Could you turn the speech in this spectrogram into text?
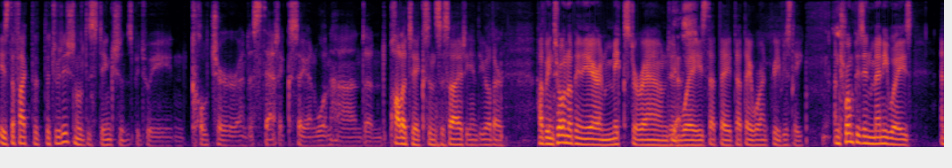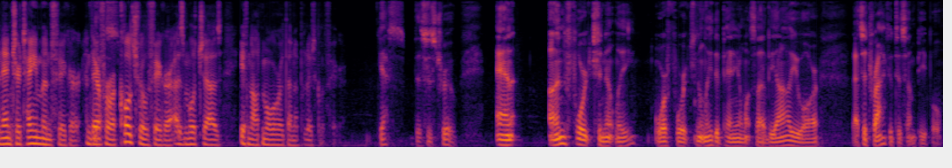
is the fact that the traditional distinctions between culture and aesthetics, say on one hand, and politics and society on the other, have been thrown up in the air and mixed around in Yes. ways that they that they weren't previously. And Trump is in many ways an entertainment figure and therefore Yes. a cultural figure as much as, if not more, than a political figure. Yes, this is true. And unfortunately, or fortunately, depending on what side of the aisle you are, that's attractive to some people.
